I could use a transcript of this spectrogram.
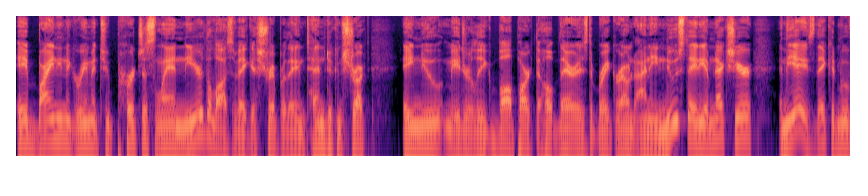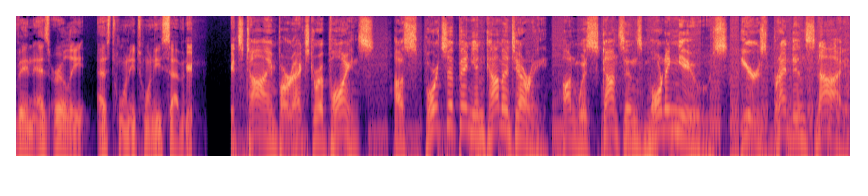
a binding agreement to purchase land near the Las Vegas Strip where they intend to construct a new major league ballpark. The hope there is to break ground on a new stadium next year, and the A's they could move in as early as 2027. It's time for Extra Points, a sports opinion commentary on Wisconsin's morning news. Here's Brendan Snide.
